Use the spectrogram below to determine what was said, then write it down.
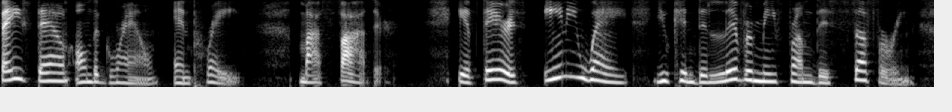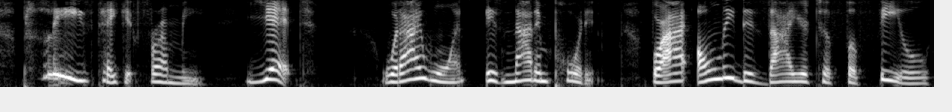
face down on the ground and prayed, My Father, if there is any way you can deliver me from this suffering, please take it from me. Yet, what I want is not important, for I only desire to fulfill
